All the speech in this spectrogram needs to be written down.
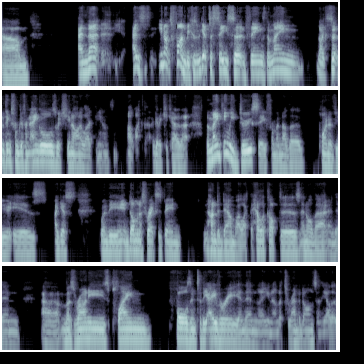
um and that as you know it's fun because we get to see certain things. The main like certain things from different angles which you know i like you know i like that. I get a kick out of that. The main thing we do see from another point of view is i guess when the indominus rex is being hunted down by like the helicopters and all that and then uh Masrani's plane falls into the aviary and then the, you know the pteranodons and the other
